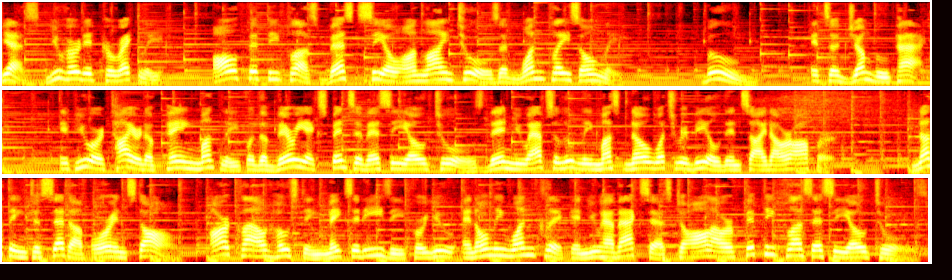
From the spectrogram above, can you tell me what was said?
Yes, you heard it correctly. All 50 plus best SEO online tools at one place only. Boom. It's a jumbo pack. If you are tired of paying monthly for the very expensive SEO tools then you absolutely must know what's revealed inside our offer. Nothing to set up or install. Our cloud hosting makes it easy for you, and only one click and you have access to all our 50 plus SEO tools.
